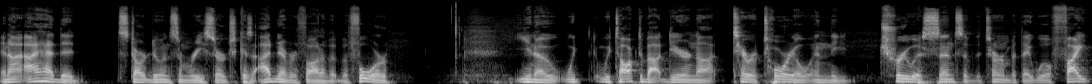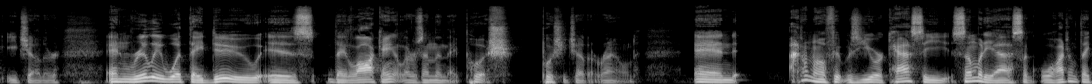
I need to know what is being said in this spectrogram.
and I, I had to start doing some research because I'd never thought of it before. You know, we we talked about deer not territorial in the truest sense of the term, but they will fight each other. And really what they do is they lock antlers and then they push, push each other around. And I don't know if it was you or Cassie, somebody asked like, well, why don't they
